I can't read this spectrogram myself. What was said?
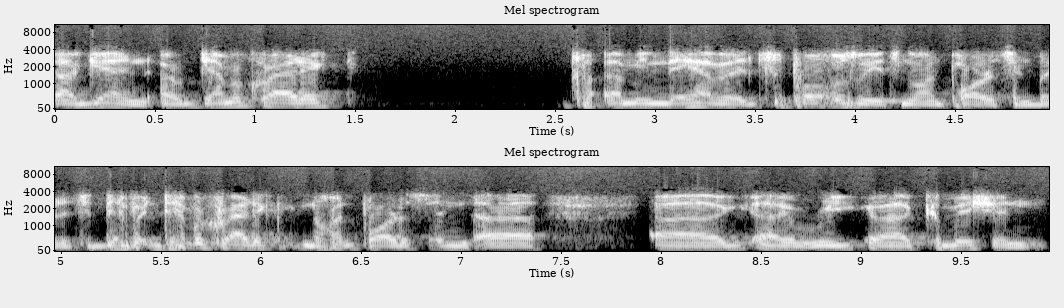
again a Democratic. I mean, they have a supposedly it's nonpartisan, but it's a Democratic nonpartisan uh, uh, uh re, uh, commission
